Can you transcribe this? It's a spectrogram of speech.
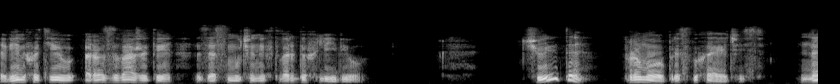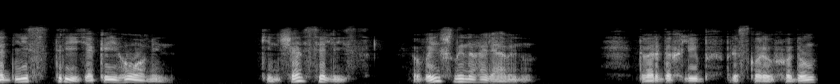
Він хотів розважити засмучених твердохлібів. Чуєте? промовив, прислухаючись, на Дністрі який гомін. Кінчався ліс, вийшли на галявину. Твердохліб прискорив ходу,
